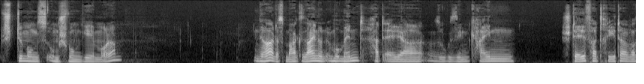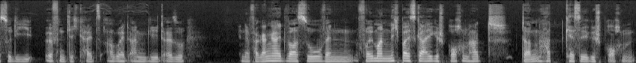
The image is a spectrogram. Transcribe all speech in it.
Stimmungsumschwung geben, oder? Ja, das mag sein. Und im Moment hat er ja so gesehen keinen Stellvertreter, was so die Öffentlichkeitsarbeit angeht. Also in der Vergangenheit war es so, wenn Vollmann nicht bei Sky gesprochen hat, dann hat Kessel gesprochen,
